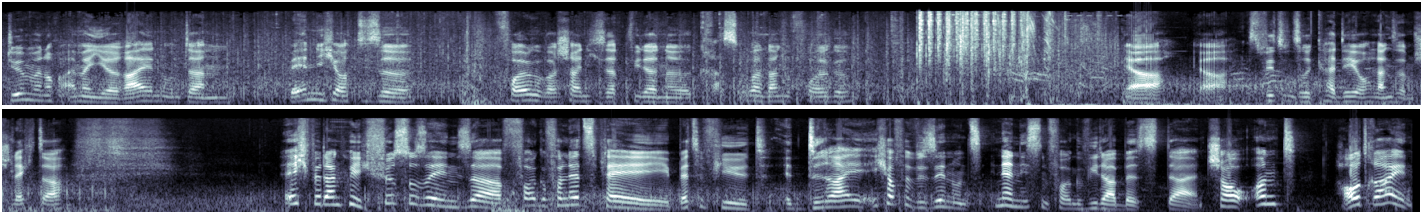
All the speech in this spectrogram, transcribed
stürmen wir noch einmal hier rein und dann beende ich auch diese Folge. Wahrscheinlich ist das wieder eine krass überlange Folge. Ja, ja, jetzt wird unsere KD auch langsam schlechter. Ich bedanke mich fürs Zusehen dieser Folge von Let's Play Battlefield 3. Ich hoffe, wir sehen uns in der nächsten Folge wieder. Bis dann. Ciao und haut rein!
